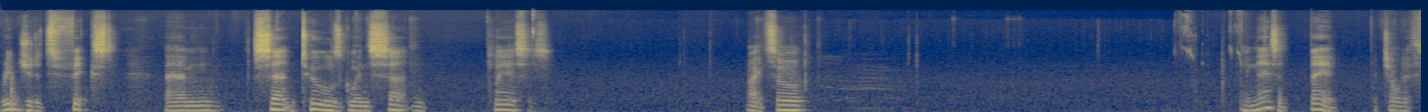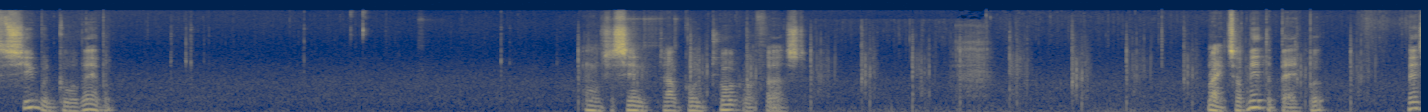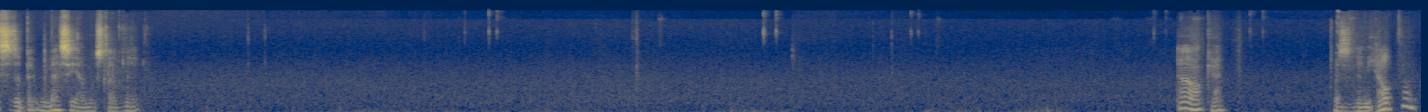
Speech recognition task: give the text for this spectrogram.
rigid. It's fixed. Um, certain tools go in certain places. Right, so I mean, there's a bed, which I would assume would go there, but I was just saying I'm going to talk her first. Right, so I've made the bed, but this is a bit messy, I must admit. Oh, okay. Was it any helpful?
